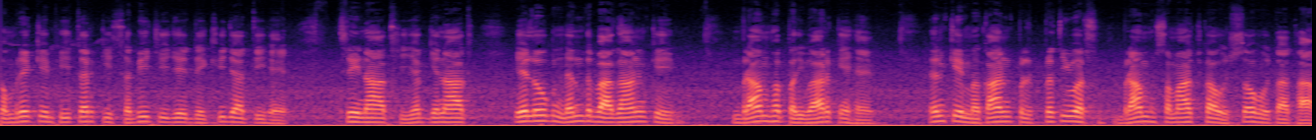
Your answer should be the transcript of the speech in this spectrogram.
कमरे के भीतर की सभी चीज़ें देखी जाती है, श्रीनाथ, यज्ञनाथ, ये लोग नंद बागान के ब्राह्म परिवार के हैं। इनके मकान पर, प्रतिवर्ष ब्राह्म समाज का उत्सव होता था।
